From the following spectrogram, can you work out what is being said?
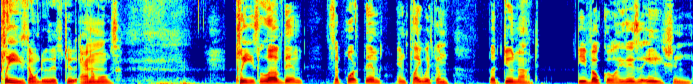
Please don't do this to animals. Please love them, support them, and play with them, but do not devocalization.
